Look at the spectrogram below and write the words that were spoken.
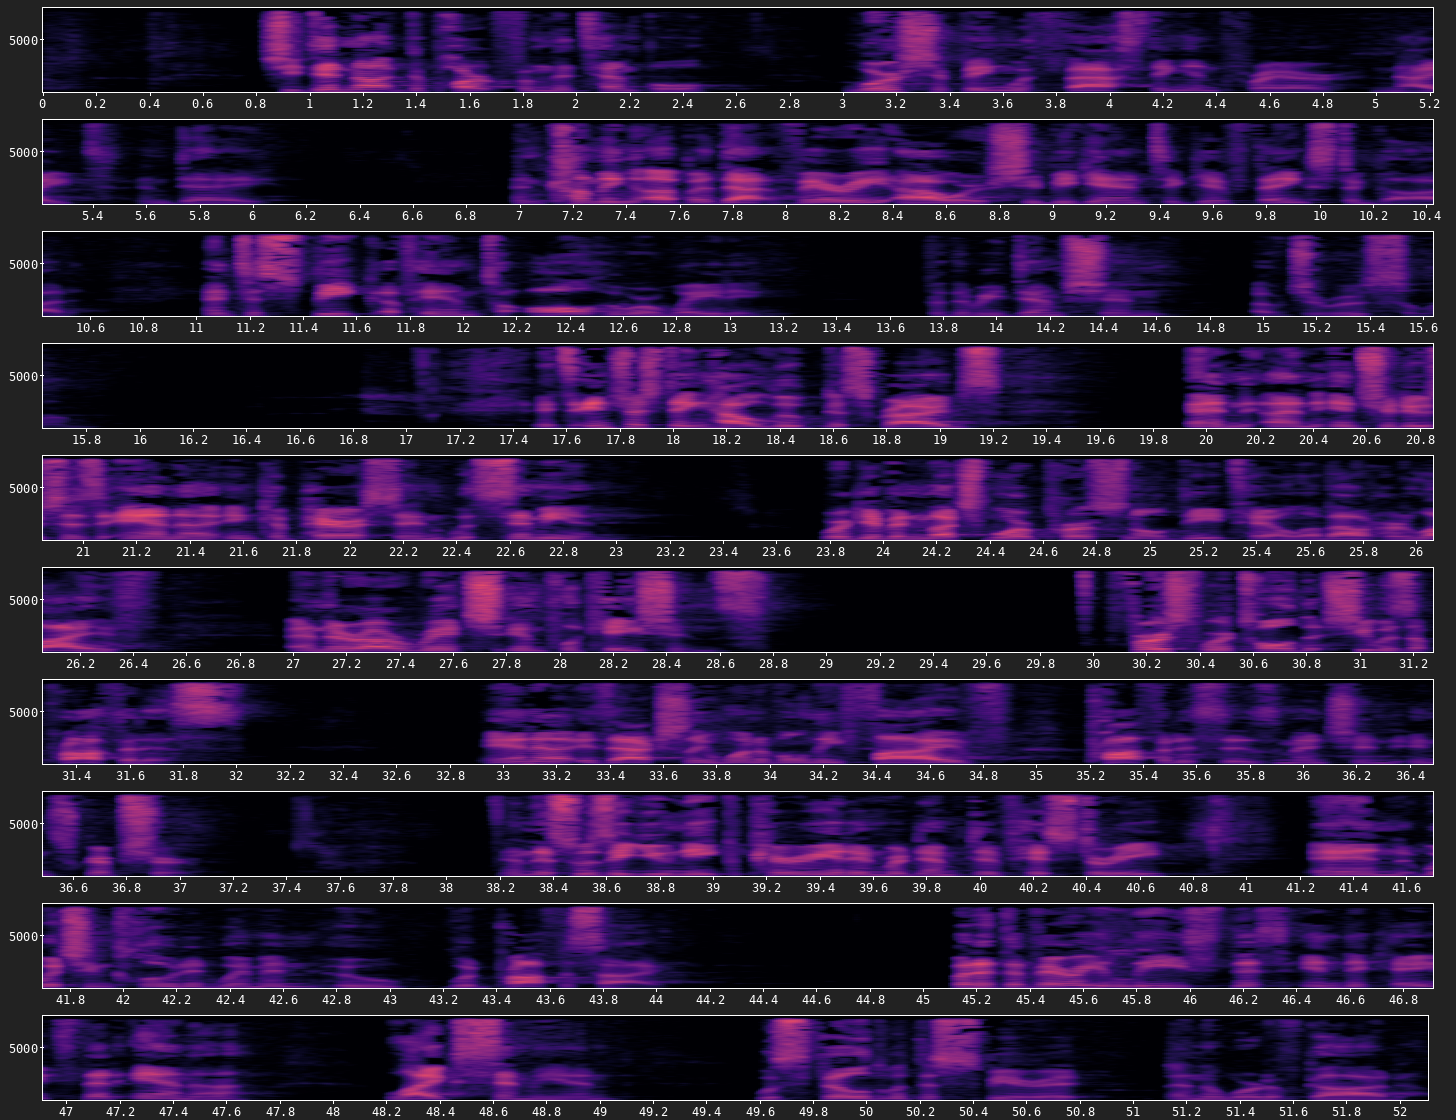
She did not depart from the temple, worshiping with fasting and prayer night and day. And coming up at that very hour, she began to give thanks to God and to speak of him to all who were waiting for the redemption of Jerusalem. It's interesting how Luke describes and, and introduces Anna in comparison with Simeon. We're given much more personal detail about her life, and there are rich implications. First, we're told that she was a prophetess. Anna is actually one of only five prophetesses mentioned in Scripture. And this was a unique period in redemptive history, and which included women who would prophesy. But at the very least, this indicates that Anna, like Simeon, was filled with the Spirit and the Word of God.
